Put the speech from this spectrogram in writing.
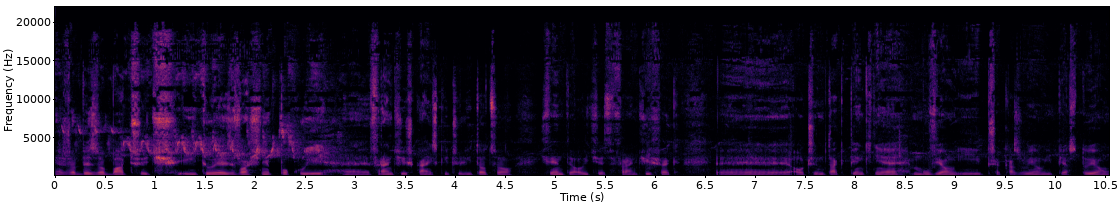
żeby zobaczyć, i tu jest właśnie pokój e, franciszkański, czyli to, co święty ojciec Franciszek, e, o czym tak pięknie mówią i przekazują i piastują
